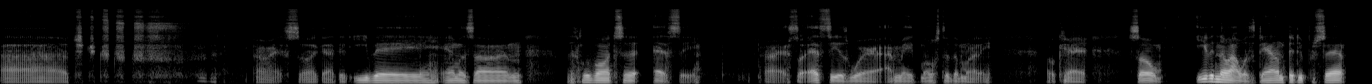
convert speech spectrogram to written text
Uh, all right, so I got it eBay, Amazon. Let's move on to Etsy. All right, so Etsy is where I made most of the money. Okay, so even though I was down 50%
